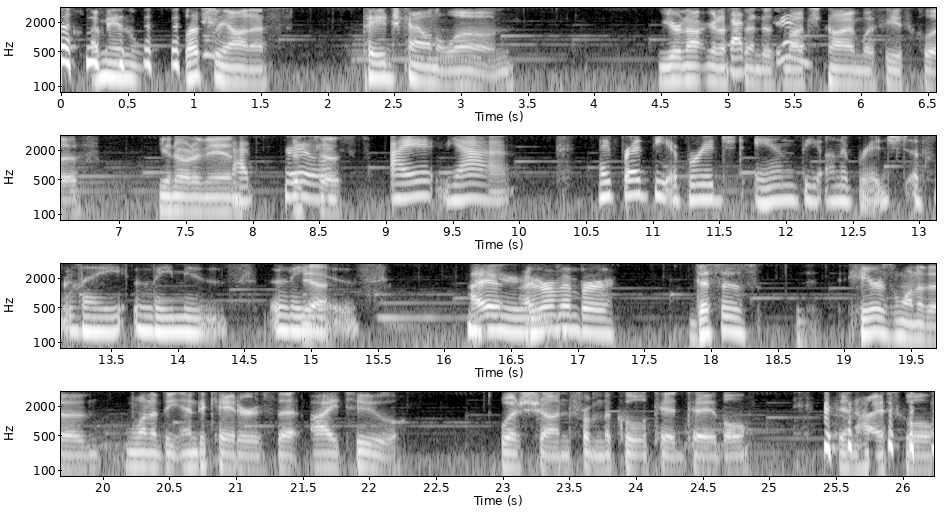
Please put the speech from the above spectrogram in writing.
I mean, let's be honest. Page count alone, you're not going to spend as much time with Heathcliff. You know what I mean? That's true. It's just I yeah. I've read the abridged and the unabridged of Les Les Mis. Les Yeah. Mis. I I remember this is here's one of the one of the indicators that I too was shunned from the cool kid table in high school.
